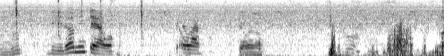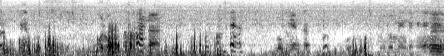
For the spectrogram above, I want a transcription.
อืมดีเด้อมีแจวเดี๋ยวแต่ว่าเจียวเลยเนาะอืมแบบ โอ้ลมน่ะแม่ลมแห้งครับมือลมแห้งกับแห้งเออ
